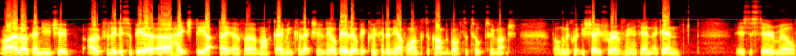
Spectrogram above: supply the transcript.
Right, hello again YouTube. Hopefully this will be a, a HD update of uh, my gaming collection. It'll be a little bit quicker than the other one because I can't be bothered to talk too much. But I'm going to quickly show you through everything again. Again, here's the steering wheel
